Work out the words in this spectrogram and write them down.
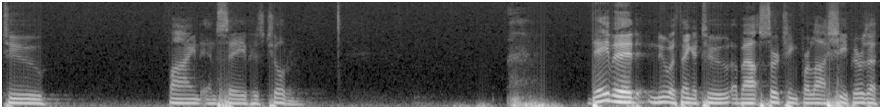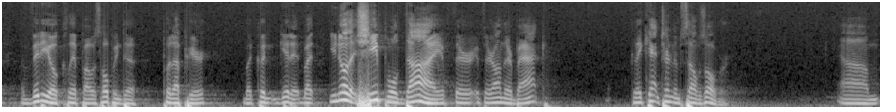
to find and save his children. David knew a thing or two about searching for lost sheep. There was a, a video clip I was hoping to put up here, but couldn't get it. But you know that sheep will die if they're if they're on their back. They can't turn themselves over. Um,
